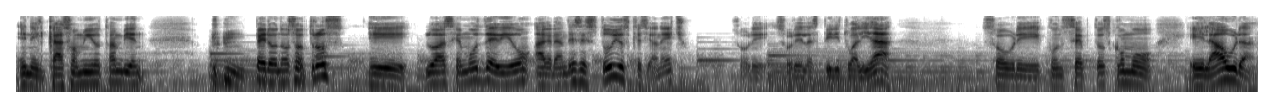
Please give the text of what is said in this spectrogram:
en el caso mío también, pero nosotros eh, lo hacemos debido a grandes estudios que se han hecho sobre, sobre la espiritualidad, sobre conceptos como el aura,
